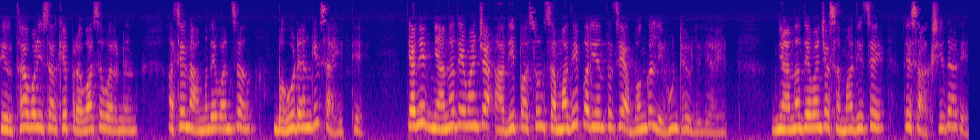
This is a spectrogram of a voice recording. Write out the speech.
तीर्थावळीसारखे प्रवास वर्णन असे नामदेवांचं बहुढंगी साहित्य त्यांनी ज्ञानदेवांच्या आधीपासून समाधीपर्यंतचे अभंग लिहून ठेवलेले आहेत. ज्ञानदेवांच्या समाधीचे ते साक्षीदार आहेत.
